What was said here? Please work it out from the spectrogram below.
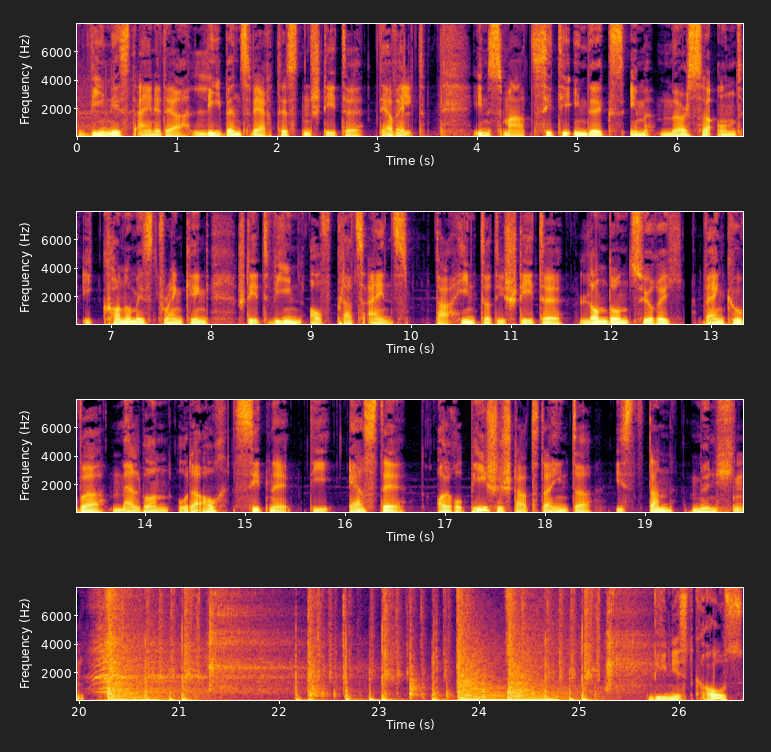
Wien ist eine der lebenswertesten Städte der Welt. Im Smart City Index, im Mercer und Economist Ranking steht Wien auf Platz 1. Dahinter die Städte London, Zürich, Vancouver, Melbourne oder auch Sydney. Die erste europäische Stadt dahinter ist dann München. Wien ist groß.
